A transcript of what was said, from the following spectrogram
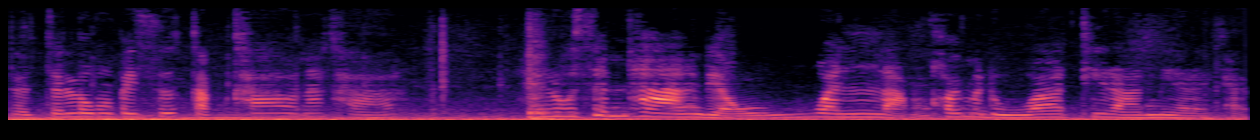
เดี๋ยวจะลงไปซื้อกับข้าวนะคะ ให้รู้เส้นทางเดี๋ยววันหลังค่อยมาดูว่าที่ร้านมีอะไรขาย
